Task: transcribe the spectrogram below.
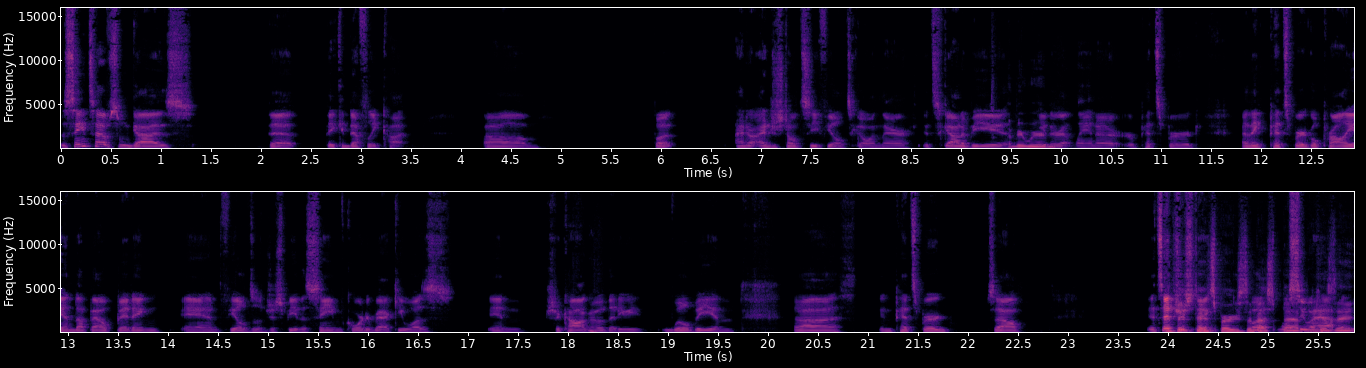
the Saints have some guys that they can definitely cut. Um, but I don't. I just don't see Fields going there. It's got to be, be weird. either Atlanta or Pittsburgh. I think Pittsburgh will probably end up outbidding, and Fields will just be the same quarterback he was in Chicago that he will be in uh, in Pittsburgh. So it's I think interesting. Pittsburgh's the best we'll bet because they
